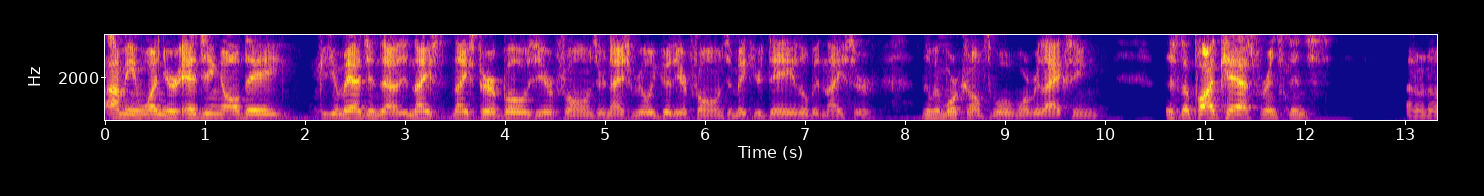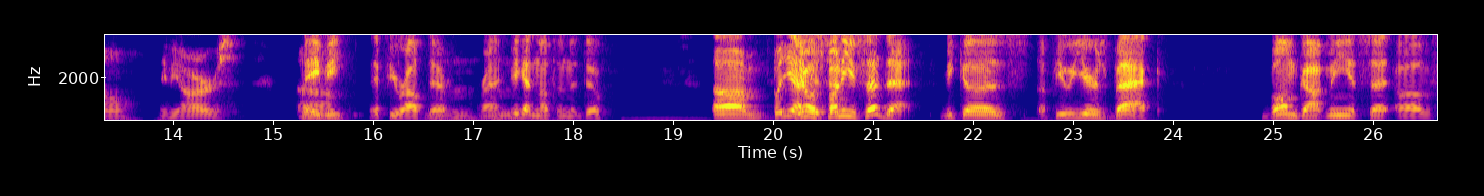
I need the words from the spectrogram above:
I mean, when you're edging all day, could you imagine a nice, nice pair of Bose earphones or nice, really good earphones and make your day a little bit nicer, little bit more comfortable, more relaxing? There's the podcast, for instance. I don't know, maybe ours. Maybe Um, if you're out there, mhm, right? mhm. If you got nothing to do. Um, but yeah, you know, it's funny you said that because a few years back, Bum got me a set of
